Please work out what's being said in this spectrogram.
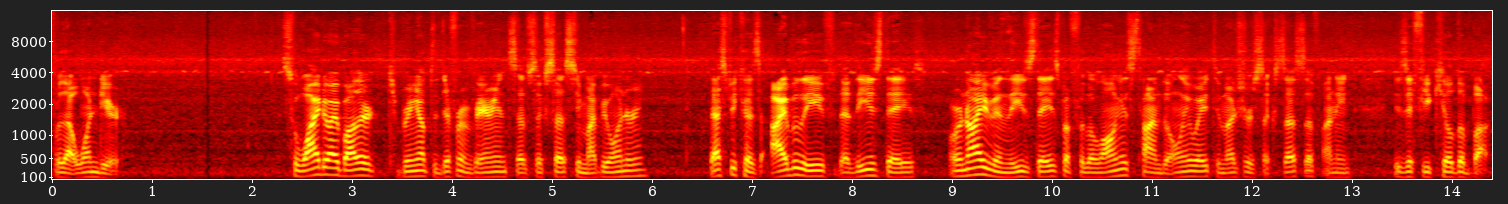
for that one deer. So, why do I bother to bring up the different variants of success, you might be wondering? That's because I believe that these days, or not even these days, but for the longest time, the only way to measure success of hunting is if you killed a buck.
